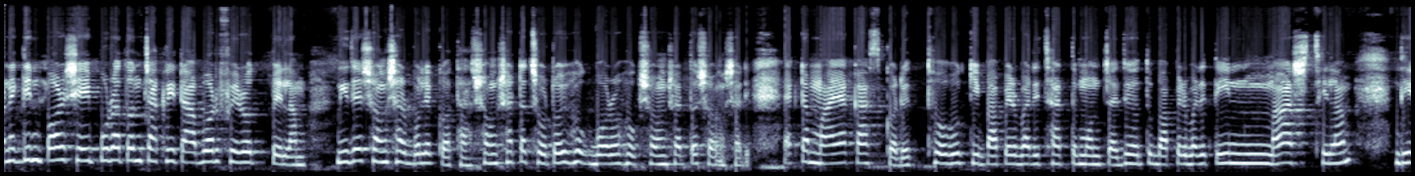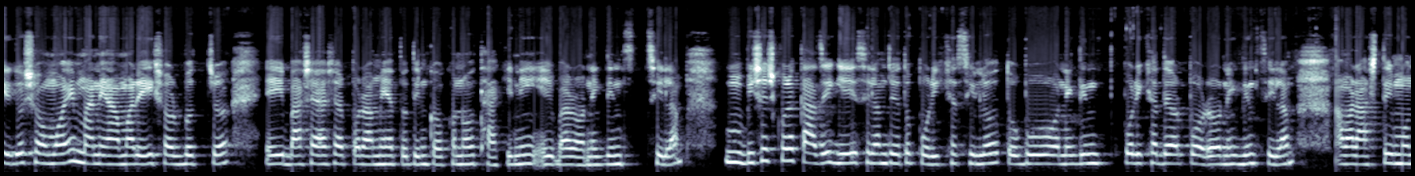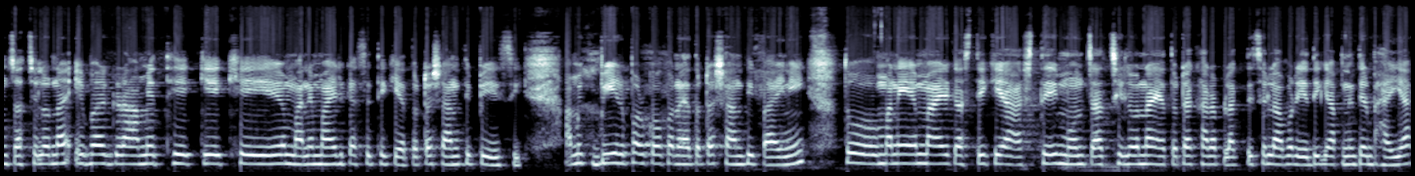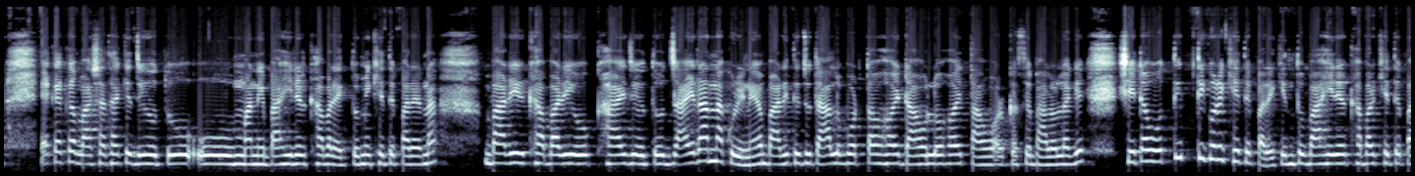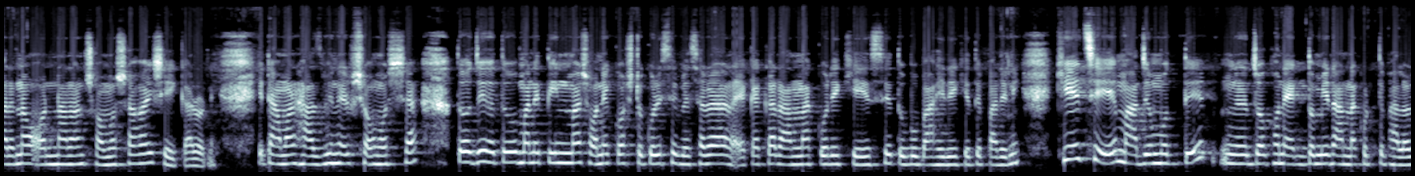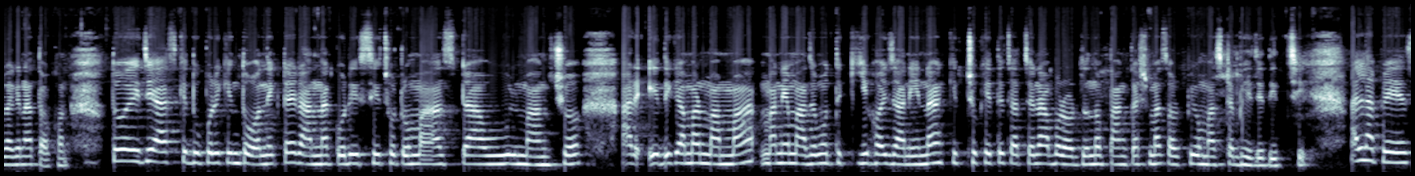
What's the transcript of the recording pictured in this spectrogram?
অনেকদিন পর সেই পুরাতন চাকরিটা আবার ফেরত পেলাম। নিজের সংসার বলে কথা। সংসারটা ছোটই হোক, বড় হোক, সংসার তো সংসারই। একটা মায়া কাজ করে। তবু কি বাপের বাড়ি ছাড়তে মন চায়? যেহেতু বাপের বাড়ি তিন মাস ছিলাম, দীর্ঘ সময় মানে আমার এই সর্বোচ্চ এই বাসায় আসার পর আমি এতদিন কখনো থাকিনি, এবার অনেক দিন ছিলাম বিশেষ করে কাজে গিয়েছিলাম, যেহেতু পরীক্ষা ছিল, তবুও অনেকদিন পরীক্ষা দেওয়ার পর অনেকদিন ছিলাম। আমার আসতেই মন চাচ্ছিল না। এবার গ্রামে খেয়ে মানে মায়ের কাছে থেকে এতটা শান্তি পেয়েছি। আমি বিয়ের পর কখনো এতটা শান্তি পাইনি। তো মানে মায়ের কাছ থেকে আসতেই মন চাচ্ছিল না, এতটা খারাপ লাগতেছিল। আবার এদিকে আপনাদের ভাইয়া একা একা বাসা থাকে, যেহেতু ও মানে বাহিরের খাবার একদমই খেতে পারে না। বাড়ির খাবারই ও খায়, যেহেতু যাই রান্না করি না, বাড়িতে যদি আলু ভর্তাও হয় ডাউলও হয়, তাও ওর কাছে ভালো লাগে। সেটা ও তৃপ্তি করে খেতে পারে, কিন্তু বাহিরের খাবার খেতে পারে না, ওর নানান সমস্যা হয় সেই কারণে। এটা আমার হাজবেন্ডের সমস্যা। তো যেহেতু মানে তিন মাস অনেক কষ্ট করেছে, বেচারা একা একা রান্না করে খেয়েছে, তবু বাহিরে খেতে পারেনি। খেয়েছে মাঝে মধ্যে যখন একদমই রান্না করতে ভালো লাগে না তখন। তো এই যে আজকে দুপুরে কিন্তু অনেকটাই রান্না করেছি, ছোট মাছ, ডাউল, মাংস। আর এদিকে আমার মাম্মা মানে মাঝে মধ্যে কি হয় জানি না, কিচ্ছু খেতে চাচ্ছে না, আবার ওর জন্য পাঙ্কাশ মাছ আর প্রিয় মাছটা ভেজে দিচ্ছি। আল্লাহ হাফেজ।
